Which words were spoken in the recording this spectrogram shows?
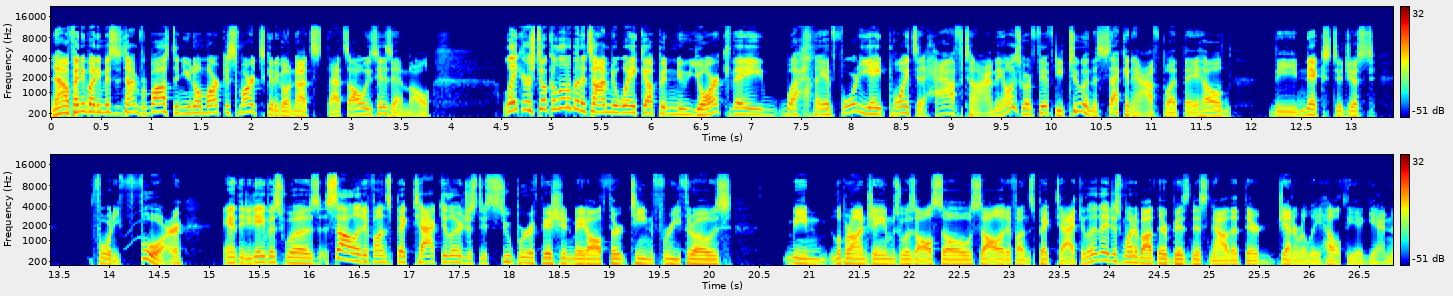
Now, if anybody misses time for Boston, you know Marcus Smart's going to go nuts. That's always his MO. Lakers took a little bit of time to wake up in New York. They well, they had 48 points at halftime. They only scored 52 in the second half, but they held the Knicks to just 44. Anthony Davis was solid if unspectacular, just as super efficient, made all 13 free throws. I mean, LeBron James was also solid, if unspectacular. They just went about their business now that they're generally healthy again.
